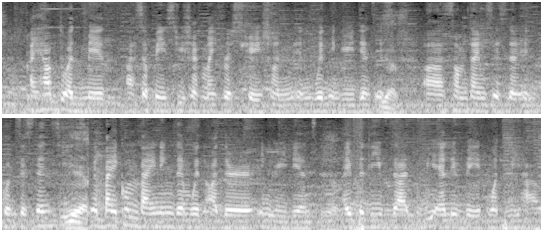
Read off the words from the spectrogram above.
because I have to admit, as a pastry chef, my frustration in, with ingredients is Yes. uh, sometimes is the inconsistencies. Yes. By combining them with other ingredients, I believe that we elevate what we have.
